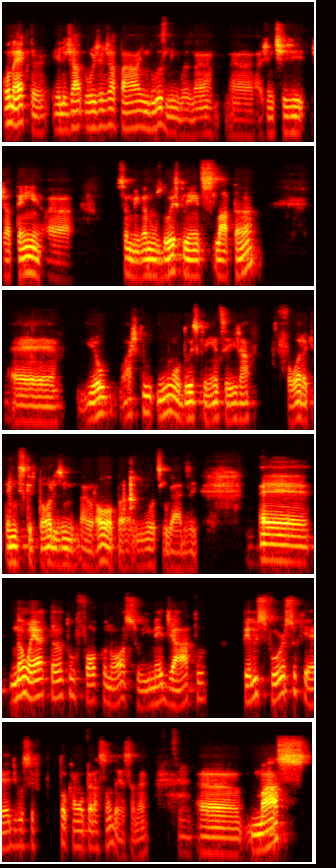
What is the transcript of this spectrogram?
o Nectar, ele já, hoje ele já está em duas línguas, né? É, a gente já tem, uh, se não me engano, uns dois clientes Latam, é, e eu acho que um ou dois clientes aí já fora, que tem escritórios em, na Europa, em outros lugares aí. É, não é tanto o foco nosso imediato pelo esforço que é de você tocar uma operação dessa, né? Uh, mas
